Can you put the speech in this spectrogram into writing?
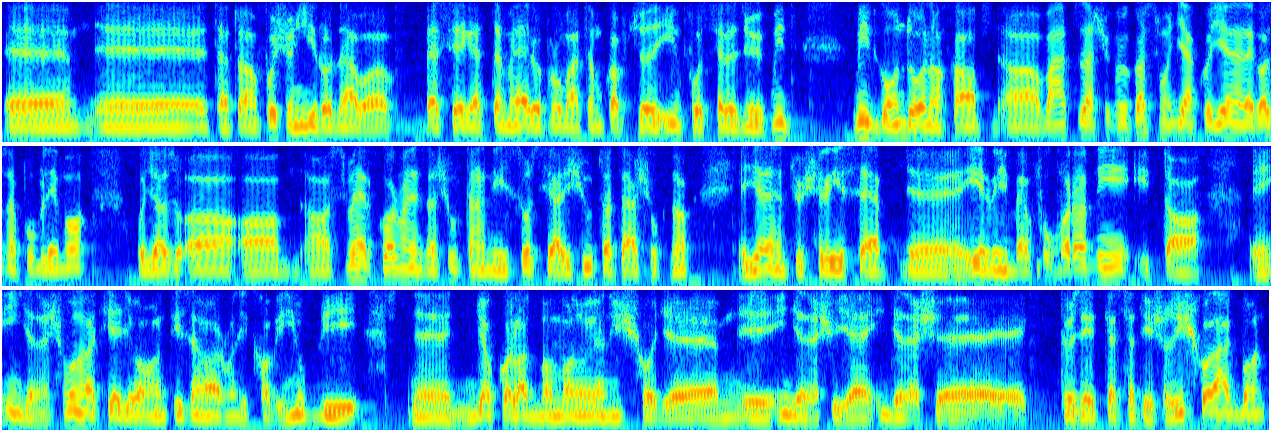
e, e, tehát a posonyi irodával beszélgettem, erről próbáltam kapcsolatban infót szerezni, ők mit, mit gondolnak a, a változásokról. Azt mondják, hogy jelenleg az a probléma, hogy az, a, a, a Smer kormányzás utáni szociális jutatásoknak egy jelentős része e, érvényben fog maradni. Itt a ingyenes vonatjegy van, 13. havi nyugdíj, e, gyakorlatban van olyan is, hogy e, ingyenes, ugye, ingyenes e, közétkeztetés az iskolákban,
